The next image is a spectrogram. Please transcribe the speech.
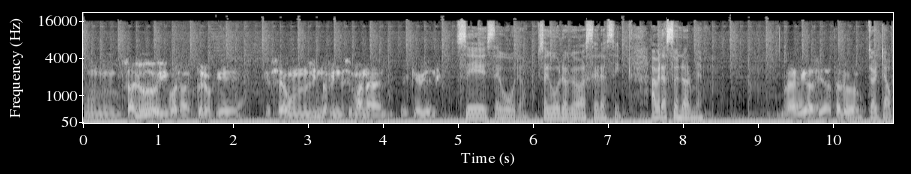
un saludo y bueno, espero que, que sea un lindo fin de semana el, el que viene. Sí, seguro, seguro que va a ser así. Abrazo enorme. Dale, gracias, hasta luego. Chao, chao.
